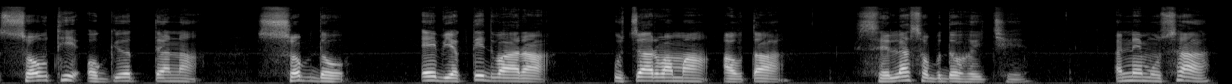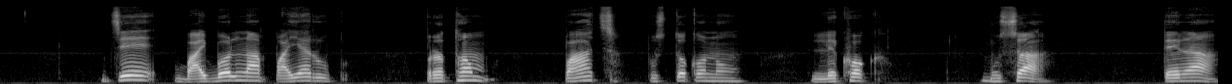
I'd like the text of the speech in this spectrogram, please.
સૌથી અગત્યના શબ્દો એ વ્યક્તિ દ્વારા ઉચ્ચારવામાં આવતા સહેલા શબ્દો હોય છે. અને મૂસા જે બાઇબલના પાયારૂપ પ્રથમ પાંચ પુસ્તકોનો લેખક મૂસા તેના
